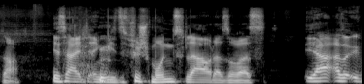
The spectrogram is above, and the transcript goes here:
So. Ist halt irgendwie für Schmunzler oder sowas. Ja, also ich,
